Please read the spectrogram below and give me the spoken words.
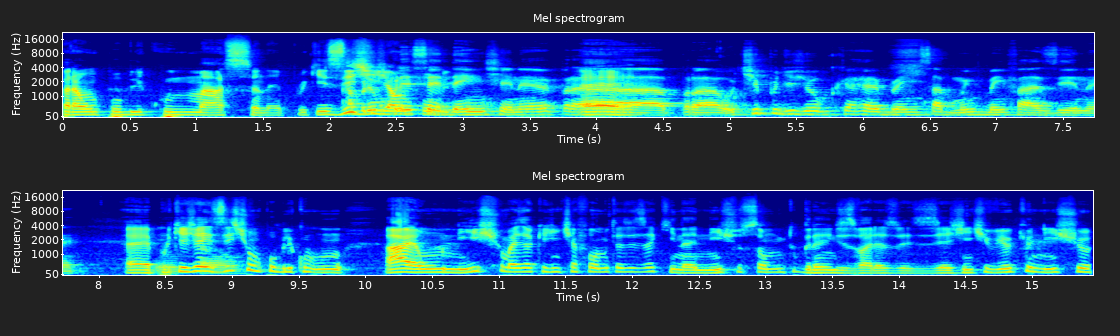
para um público em massa, né? Porque existe Abre um já um precedente, público... né, para é... o tipo de jogo que a Hairbrain sabe muito bem fazer, né? É, porque então... já existe um público um, ah, é um nicho, mas é o que a gente já falou muitas vezes aqui, né? Nichos são muito grandes várias vezes. E a gente viu que o nicho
